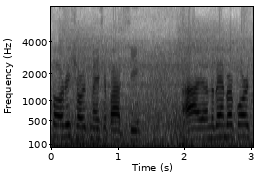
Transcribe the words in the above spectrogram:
story short si Papsi. Uh, November 14,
